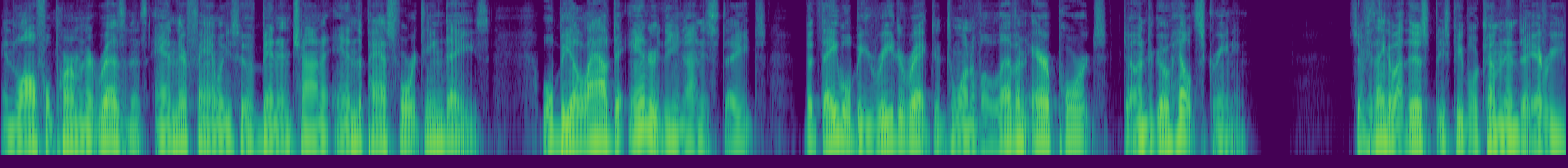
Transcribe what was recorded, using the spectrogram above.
and lawful permanent residents and their families who have been in China in the past 14 days will be allowed to enter the United States but they will be redirected to one of 11 airports to undergo health screening. So if you think about this, these people are coming into every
